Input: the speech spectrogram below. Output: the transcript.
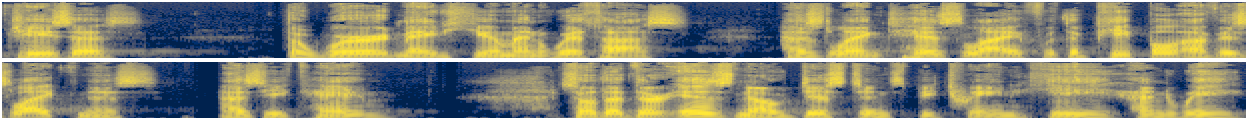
Jesus, the Word made human with us, has linked his life with the people of his likeness as he came, so that there is no distance between he and we.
